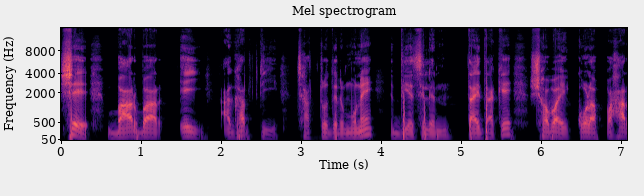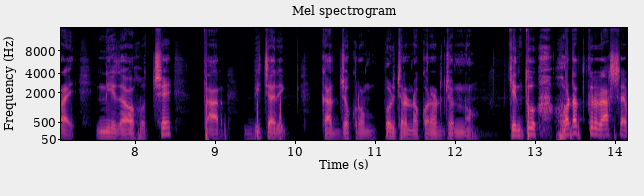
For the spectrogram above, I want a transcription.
সে বারবার এই আঘাতটি ছাত্রদের মনে দিয়েছিলেন। তাই তাকে সবাই কোড়া পাহারায় নিয়ে যাওয়া হচ্ছে তার বিচারিক কার্যক্রম পরিচালনা করার জন্য। কিন্তু হঠাৎ করে রাজশাহী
